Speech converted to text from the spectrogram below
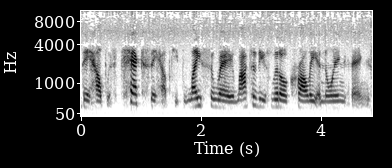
they help with ticks. They help keep lice away. Lots of these little crawly, annoying things.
